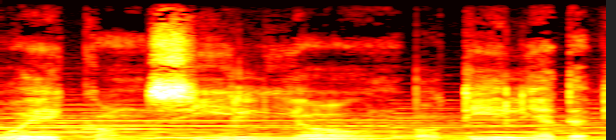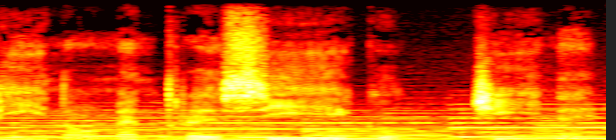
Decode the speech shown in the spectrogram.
voi consiglio un bottiglia di vino mentre si cucina.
